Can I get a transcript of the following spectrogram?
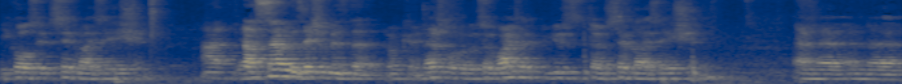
he calls it civilization. Uh, yeah. uh, civilization means that, okay. That's what, so why Whitehead uses the term civilization, and, uh, and uh,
